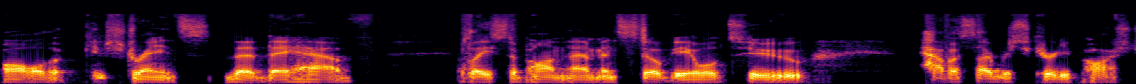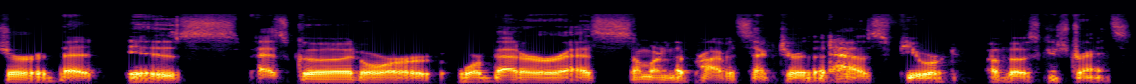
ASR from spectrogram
all the constraints that they have placed upon them and still be able to have a cybersecurity posture that is as good or or better as someone in the private sector that has fewer of those constraints.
